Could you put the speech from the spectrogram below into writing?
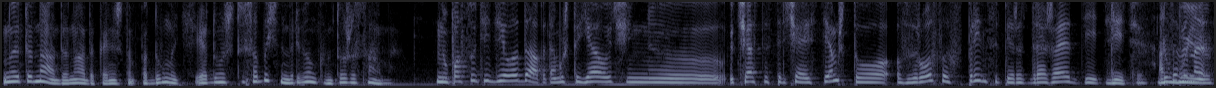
Ну, это надо, надо, конечно, подумать. Я думаю, что и с обычным ребенком то же самое. Ну, по сути дела, да, потому что я очень э, часто встречаюсь с тем, что взрослых, в принципе, раздражают дети. Дети. Особенно, Любые.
